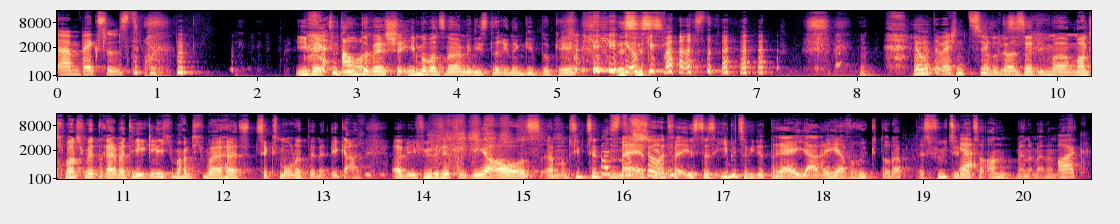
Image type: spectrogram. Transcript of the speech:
ähm, wechselst. Ich wechsle die Auch. Unterwäsche immer, wenn es neue Ministerinnen gibt, okay? Das okay, ist, passt. Der Unterwäschenzyklus. also das ist halt immer manch, manchmal dreimal täglich, manchmal halt sechs Monate, ne? egal. Aber ich führe das jetzt nicht näher aus. Ähm, am 17. Hast Mai auf jeden Fall ist das Ibiza-Video drei Jahre her, verrückt, oder? Es fühlt sich Ja. nicht so an, meiner Meinung nach. Org.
